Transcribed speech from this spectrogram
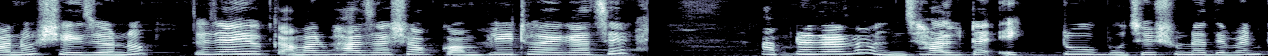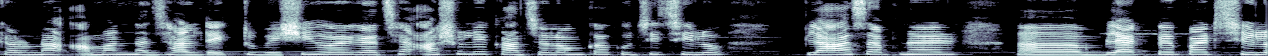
মানুষ সেই জন্য তো যাই হোক, আমার ভাজা সব কমপ্লিট হয়ে গেছে। আপনারা না ঝালটা একটু বুঝে শুনে দেবেন। কেননা আমার না ঝালটা একটু বেশি হয়ে গেছে। আসলে কাঁচা লঙ্কা কুচি ছিল, প্লাস আপনার ব্ল্যাক পেপার ছিল,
